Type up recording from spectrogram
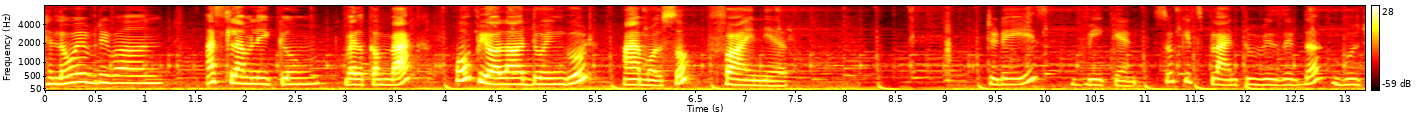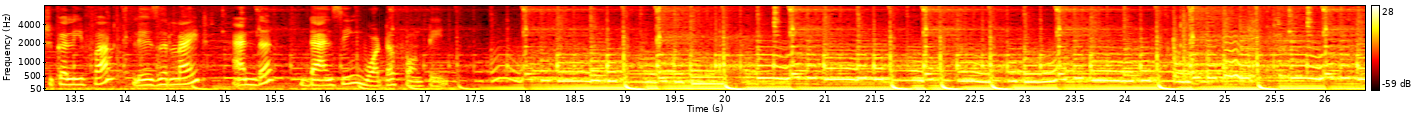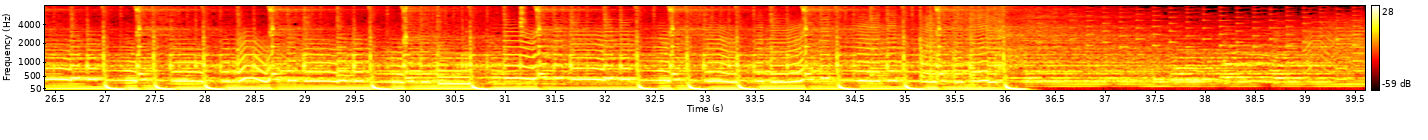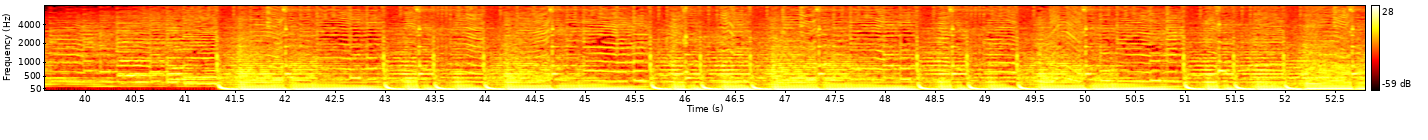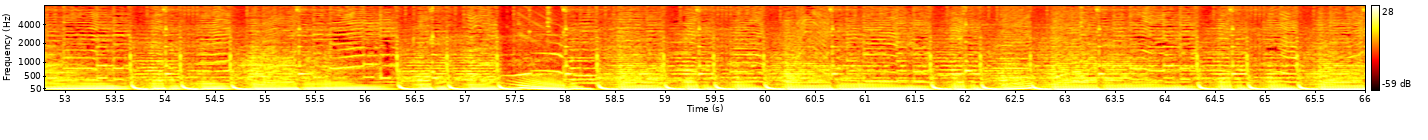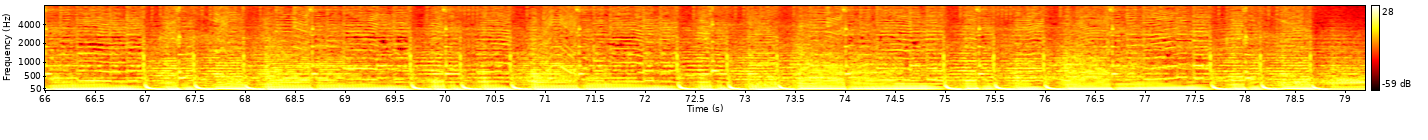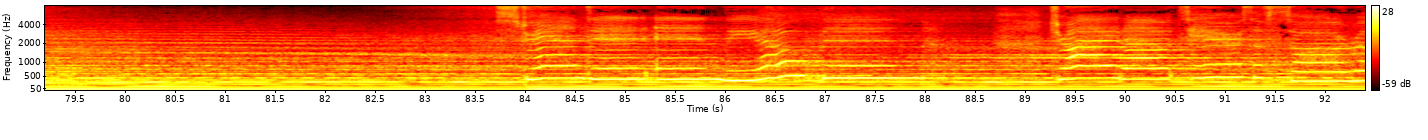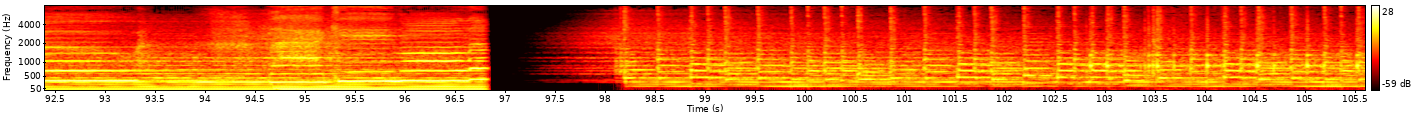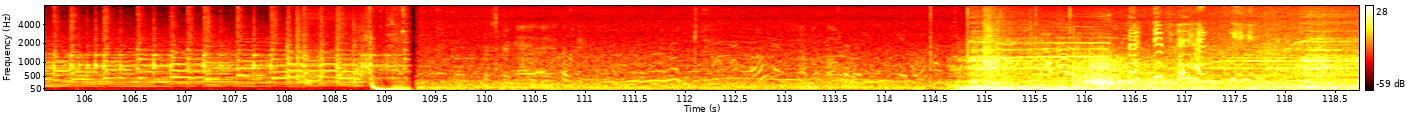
Hello everyone. Assalamu alaikum. Welcome back. Hope you all are doing good. I am also fine here. Today is weekend. So kids plan to visit the Burj Khalifa laser light and the dancing water fountain. うん。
